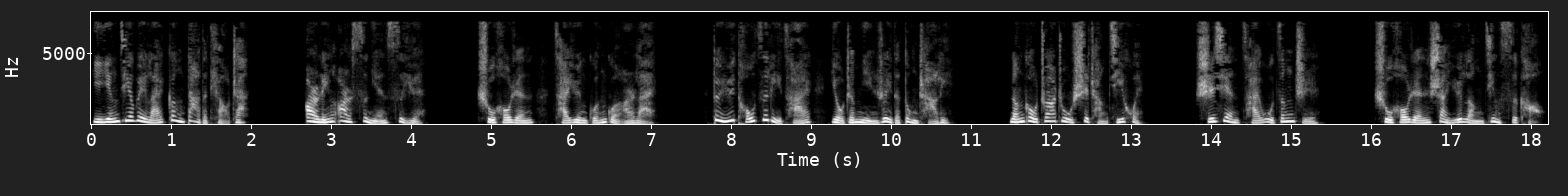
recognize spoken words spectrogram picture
以迎接未来更大的挑战。二零二四年四月，属猴人财运滚滚而来，对于投资理财有着敏锐的洞察力。能够抓住市场机会，实现财务增值。属猴人善于冷静思考，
